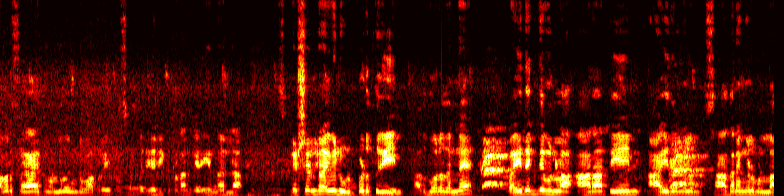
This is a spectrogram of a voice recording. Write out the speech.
അവർ സഹായത്തിനുള്ളത് കൊണ്ട് മാത്രമേ ഈ പ്രശ്നം പരിഹരിക്കപ്പെടാൻ കഴിയുന്നതല്ല. സ്പെഷ്യൽ ഡ്രൈവിൽ ഉൾപ്പെടുത്തുകയും അതുപോലെ തന്നെ വൈദഗ്ധ്യമുള്ള ആർ ആർ ടിയെയും ആയുധങ്ങളും സാധനങ്ങളുമുള്ള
